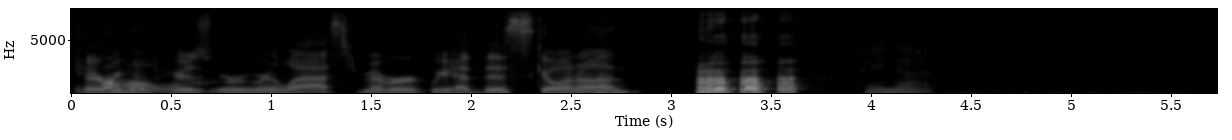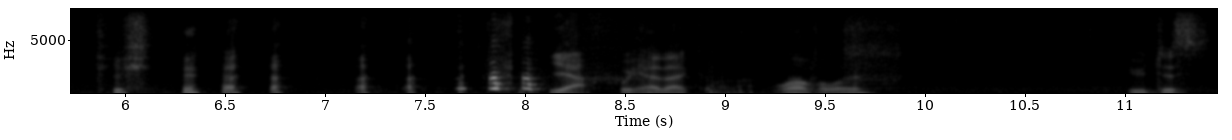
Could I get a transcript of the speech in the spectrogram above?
Here we go. Oh. Here's where we are last. Remember, we had this going on. Hey, Ned. yeah, we had that going on. Lovely. You just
